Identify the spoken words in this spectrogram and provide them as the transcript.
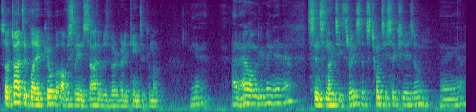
So I tried to play it cool, but obviously inside I was very, very keen to come out. Yeah. And how long have you been here now? Since 93, so it's 26 years on. There you go.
